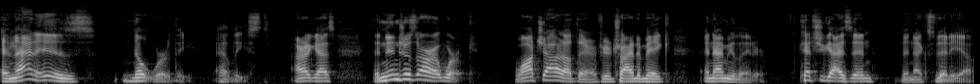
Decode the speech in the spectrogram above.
and that is noteworthy, at least. All right, guys. The ninjas are at work. Watch out out there if you're trying to make an emulator. Catch you guys in the next video.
